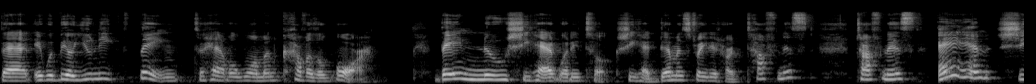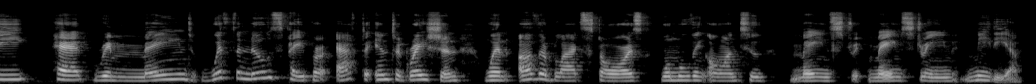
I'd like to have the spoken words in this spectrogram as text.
that it would be a unique thing to have a woman cover the war. They knew she had what it took. She had demonstrated her toughness, toughness, and she had remained with the newspaper after integration when other black stars were moving on to mainstream, mainstream media.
